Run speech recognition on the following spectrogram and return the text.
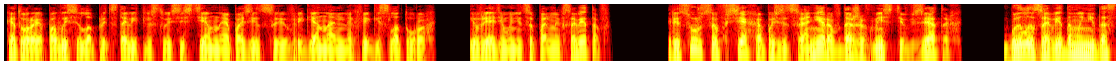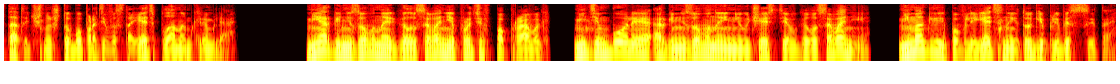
которая повысила представительство системной оппозиции в региональных легислатурах и в ряде муниципальных советов, ресурсов всех оппозиционеров, даже вместе взятых, было заведомо недостаточно, чтобы противостоять планам Кремля. Ни организованное голосование против поправок, ни тем более организованное неучастие в голосовании не могли повлиять на итоги плебисцита.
